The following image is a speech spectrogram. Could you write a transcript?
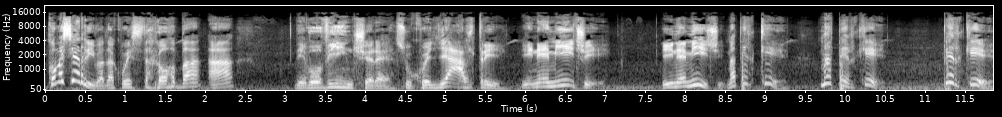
come si arriva da questa roba a Devo vincere su quegli altri, i nemici. I nemici. Ma perché? Ma perché? Perché?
